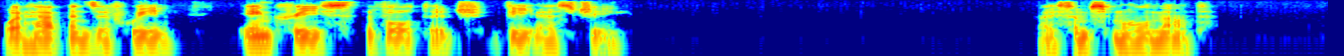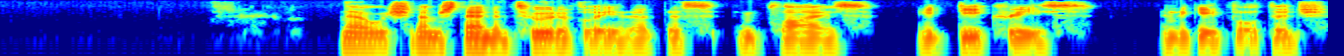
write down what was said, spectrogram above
what happens if we increase the voltage VSG by some small amount. Now we should understand intuitively that this implies a decrease in the gate voltage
